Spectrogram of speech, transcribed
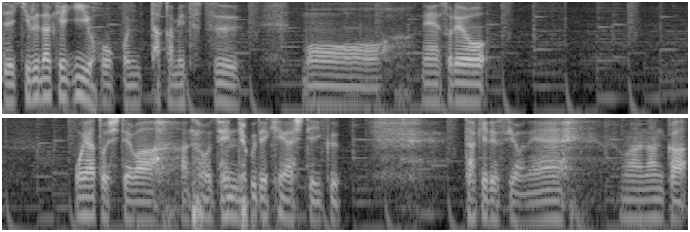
できるだけいい方向に高めつつもうねそれを親としてはあの全力でケアしていくだけですよね。まあなんか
